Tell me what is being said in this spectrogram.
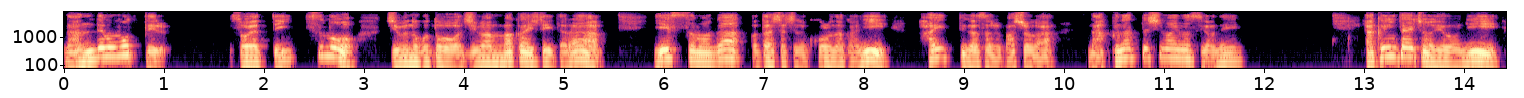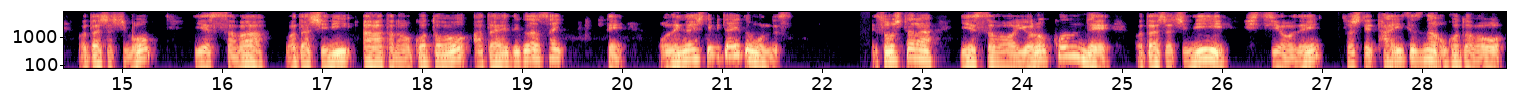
何でも持っている。そうやっていつも自分のことを自慢ばかりしていたら、イエス様が私たちの心の中に入ってくださる場所がなくなってしまいますよね。百人隊長のように私たちもイエス様、私にあなたのお言葉を与えてくださいってお願いしてみたいと思うんです。そうしたらイエス様は喜んで私たちに必要で、そして大切なお言葉を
